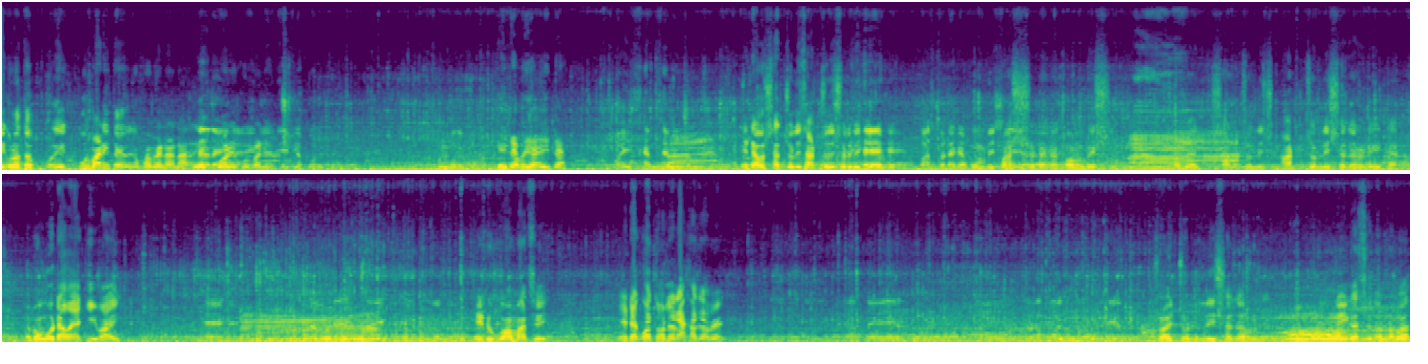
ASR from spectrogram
এগুলো তো এই কুরবানিতে হবে না না? এর পরে কুরবানি। এটা ভাইয়া এটা? এটাও সাতচল্লিশ আটচল্লিশ হলে বিক্রি হ্যাঁ হ্যাঁ পাঁচশো টাকা কম বেশি। পাঁচশো টাকা কম বেশি হবে। সাতচল্লিশ আটচল্লিশ সাধারণ এইটা। এবং ওটাও একই ভাই? হ্যাঁ একটু কম আছে? এটা কত হলে রাখা যাবে? ছয়চল্লিশ হাজার হলে। ঠিক আছে ধন্যবাদ।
